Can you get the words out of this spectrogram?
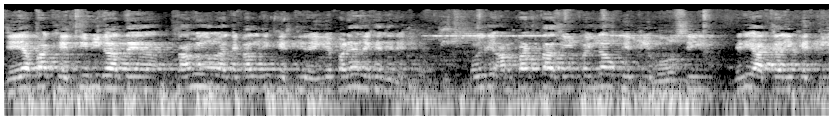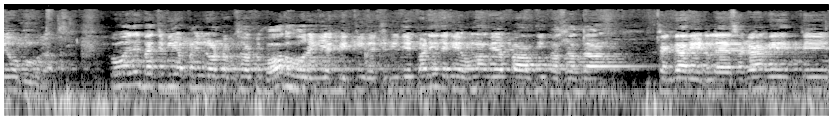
ਜੇ ਆਪਾਂ ਖੇਤੀ ਵੀ ਕਰਦੇ ਆ, ਤਾਂ ਵੀ ਹੁਣ ਅੱਜ ਕੱਲ ਦੀ ਖੇਤੀ ਰਹੀ ਹੈ ਪੜ੍ਹਿਆ ਲਿਖਿਆ ਦੀ ਰਹੀ ਕੋਈ ਦੀ ਅਨਪੜ੍ਹਤਾ ਸੀ, ਪਹਿਲਾਂ ਉਹ ਖੇਤੀ ਹੋਰ ਸੀ, ਜਿਹੜੀ ਅੱਜ ਵਾਲੀ ਖੇਤੀ ਉਹ ਹੋਰ ਆ। ਕਿਉਂ ਇਹਦੇ ਵਿੱਚ ਵੀ ਆਪਣੀ ਲੁੱਟ ਖਸੁੱਟ ਬਹੁਤ ਹੋ ਰਹੀ ਹੈ ਖੇਤੀ ਵਿੱਚ ਵੀ। ਜੇ ਪੜ੍ਹੇ ਲਿਖੇ ਹੋਵਾਂਗੇ, ਆਪਾਂ ਆਪਦੀ ਫਸਲ ਦਾ ਚੰਗਾ ਰੇਟ ਲੈ ਸਕਾਂਗੇ ਤੇ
